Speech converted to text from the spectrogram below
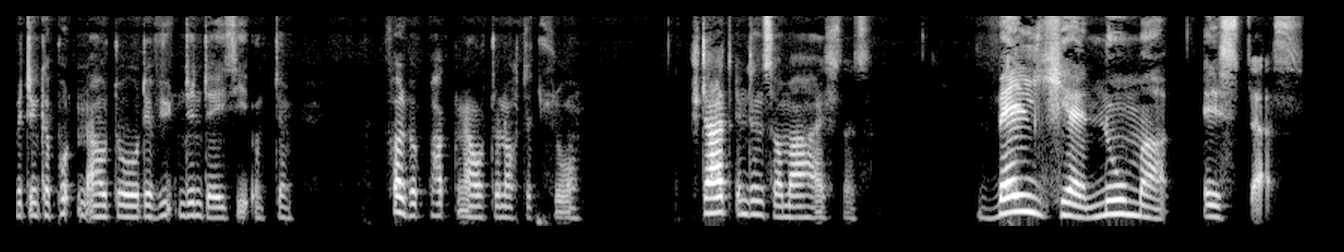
mit dem kaputten Auto, der wütenden Daisy und dem vollbepackten Auto noch dazu. Start in den Sommer heißt das. Welche Nummer ist das?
